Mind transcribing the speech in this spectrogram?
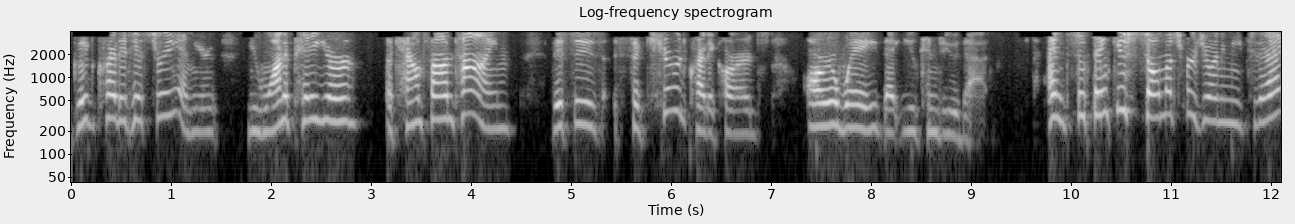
good credit history and you you want to pay your accounts on time, this is secured credit cards are a way that you can do that. And so thank you so much for joining me today.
